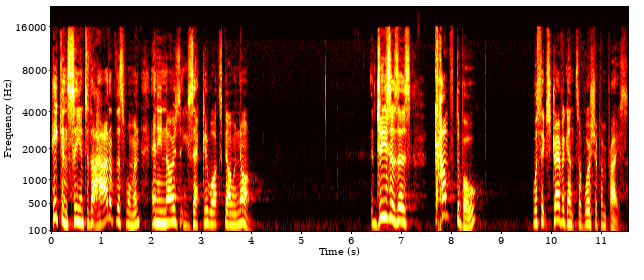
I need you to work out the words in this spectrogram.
He can see into the heart of this woman and he knows exactly what's going on. Jesus is comfortable with extravagance of worship and praise.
